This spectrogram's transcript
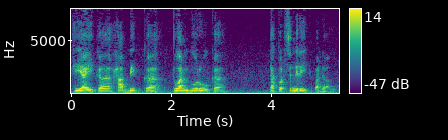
Kiai ke, habib ke, tuan guru ke, takut sendiri kepada Allah.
